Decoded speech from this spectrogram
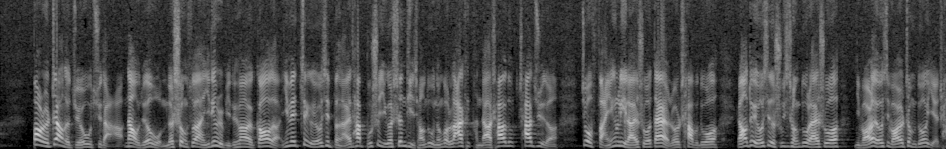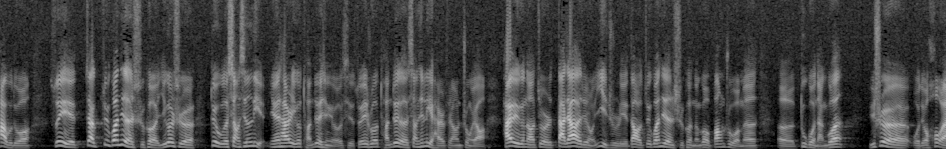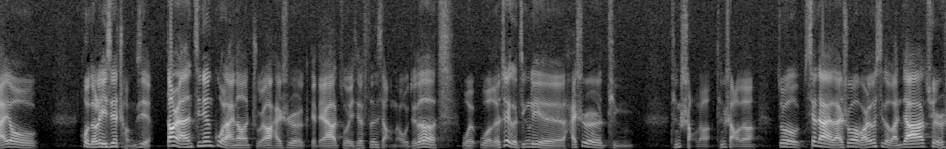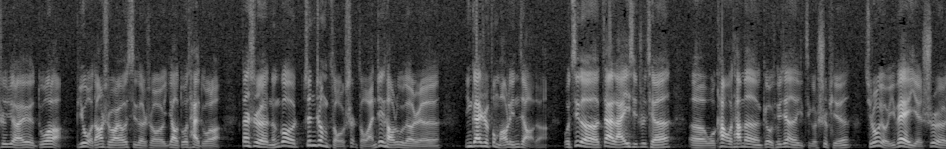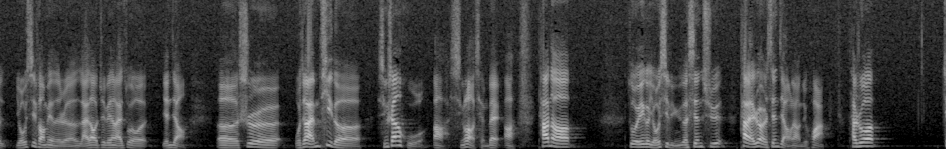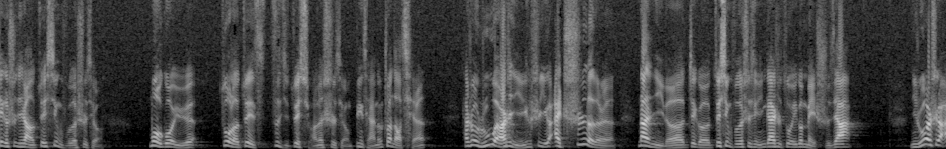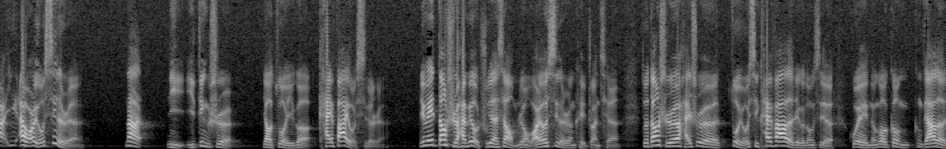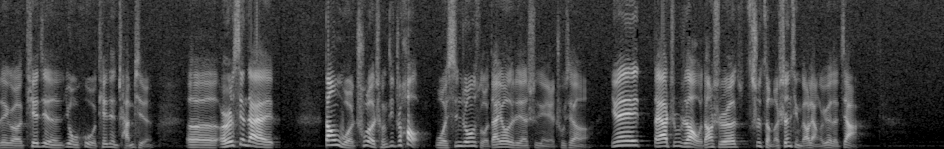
抱着这样的觉悟去打，那我觉得我们的胜算一定是比对方要高的。因为这个游戏本来它不是一个身体强度能够拉开很大差度差距的，就反应力来说，大家也都是差不多。然后对游戏的熟悉程度来说，你玩的游戏玩了这么多也差不多。所以在最关键的时刻，一个是队伍的向心力，因为它是一个团队性游戏，所以说团队的向心力还是非常重要。还有一个呢，就是大家的这种意志力，到了最关键的时刻能够帮助我们呃渡过难关。于是我就后来又获得了一些成绩。当然，今天过来呢，主要还是给大家做一些分享的。我觉得我我的这个经历还是挺挺少的，挺少的。就现在来说，玩游戏的玩家确实是越来越多了。比我当时玩游戏的时候要多太多了，但是能够真正走是走完这条路的人，应该是凤毛麟角的。我记得在来一席之前，呃，我看过他们给我推荐的几个视频，其中有一位也是游戏方面的人来到这边来做演讲，呃，是我叫 MT 的邢山虎啊，邢老前辈啊，他呢作为一个游戏领域的先驱，他来这儿先讲了两句话。他说：“这个世界上最幸福的事情，莫过于做了最自己最喜欢的事情，并且还能赚到钱。”他说：“如果要是你是一个爱吃的的人，那你的这个最幸福的事情应该是做一个美食家。你如果是爱爱玩游戏的人，那你一定是要做一个开发游戏的人。”因为当时还没有出现像我们这种玩游戏的人可以赚钱，就当时还是做游戏开发的这个东西会能够更更加的这个贴近用户、贴近产品。呃，而现在，当我出了成绩之后，我心中所担忧的这件事情也出现了。因为大家知不知道我当时是怎么申请到两个月的假？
